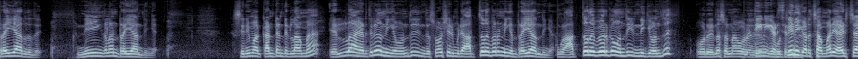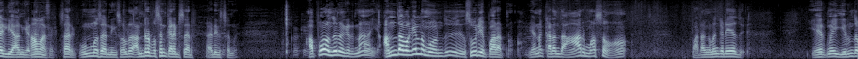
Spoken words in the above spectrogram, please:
ட்ரையாக இருந்தது. நீங்களும் ட்ரையாக இருந்தீங்க. சினிமா கண்டென்ட் இல்லாமல் எல்லா இடத்துலையும் நீங்கள் வந்து இந்த சோஷியல் மீடியா அத்தனை பேரும் நீங்கள் ட்ரையாக இருந்தீங்க. உங்கள் அத்தனை பேருக்கும் வந்து இன்னைக்கு வந்து ஒரு என்ன சொன்னா ஒரு தீனி கிடைச்சிருக்கு. தீனி கிடைச்ச மாதிரி ஆயிடுச்சா இல்லையான்னு கேட்டேன். ஆமா சார். சார் உண்மை சார் நீங்கள் சொல்கிறது ஹண்ட்ரட் பர்சன்ட் கரெக்ட் சார் அப்படின்னு சொன்னேன். அப்போ வந்து என்ன கேட்டிங்கன்னா அந்த வகையில் நம்ம வந்து சூரிய பாராட்டணும். ஏன்னா கடந்த ஆறு மாதம் படங்களும் கிடையாது. ஏற்கனவே இருந்த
